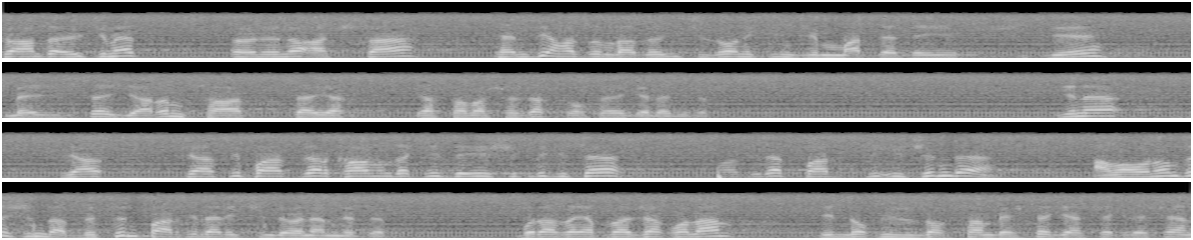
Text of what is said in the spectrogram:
Şu anda hükümet önünü açsa kendi hazırladığı 312. madde değişikliği mecliste yarım saatte yasalaşacak noktaya gelebilir. Yine siya siyasi partiler kanunundaki değişiklik ise Fazilet Partisi için de ama onun dışında bütün partiler için de önemlidir. Burada yapılacak olan 1995'te gerçekleşen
